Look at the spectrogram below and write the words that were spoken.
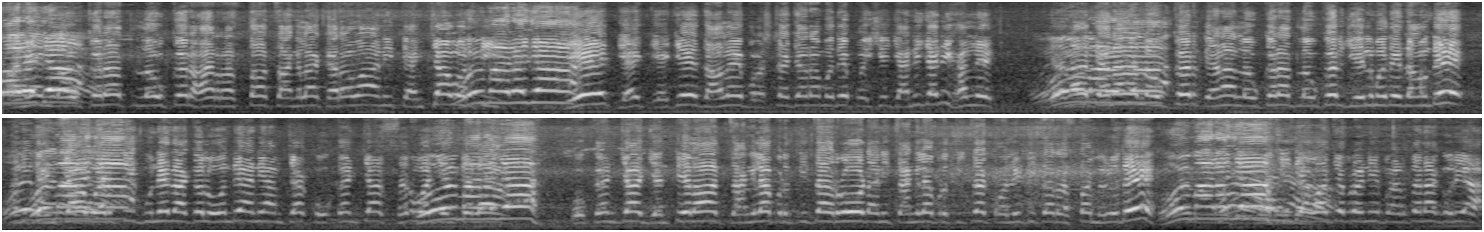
आणि लवकरात लवकर हा रस्ता चांगला करावा आणि जे- जे जे झालंय भ्रष्टाचारामध्ये पैसे ज्यांनी ज्यांनी खाल्लेत त्यांना त्यांना लवकर त्यांना लवकरात लवकर जेलमध्ये जाऊन दे. त्यांच्यावरती गुन्हे दाखल होऊन दे आणि आमच्या कोकणच्या सर्व जनतेला कोकणच्या जनतेला चांगल्या प्रतीचा रोड आणि चांगल्या प्रतीचा क्वालिटीचा रस्ता मिळू दे. देवाच्या प्राणी प्रार्थना करूया.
